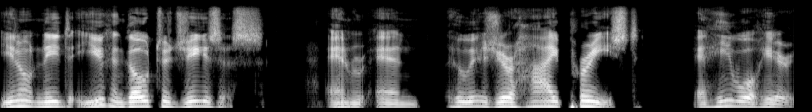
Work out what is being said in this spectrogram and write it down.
You don't need to you can go to Jesus and and who is your high priest and he will hear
